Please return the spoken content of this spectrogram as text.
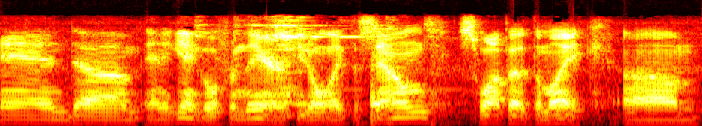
and um, and again go from there. If you don't like the sound, swap out the mic. Um,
